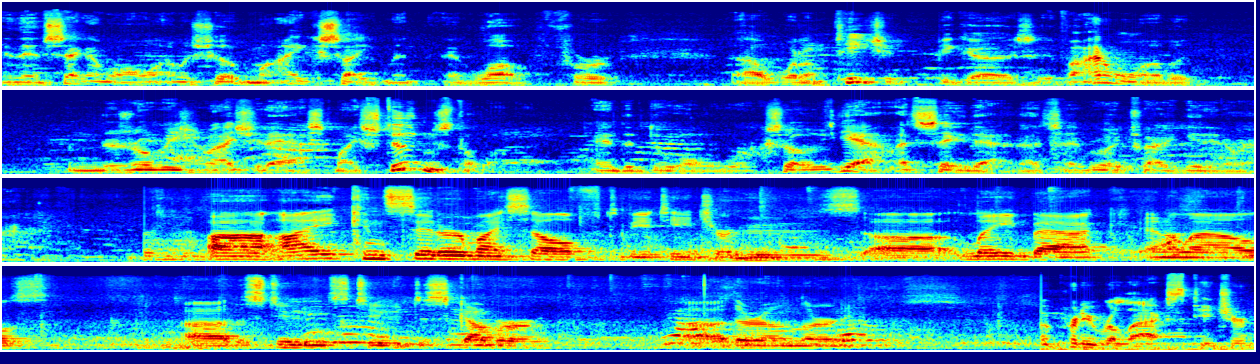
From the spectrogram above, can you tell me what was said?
And then second of all, I'm going to show my excitement and love for uh, what I'm teaching. Because if I don't love it, then there's no reason I should ask my students to love it and to do all the work. So yeah, I'd say that. Say really try to get interactive. Uh, I consider myself to be a teacher who's uh, laid back and allows uh, the students to discover uh, their own learning. I'm a pretty relaxed teacher.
